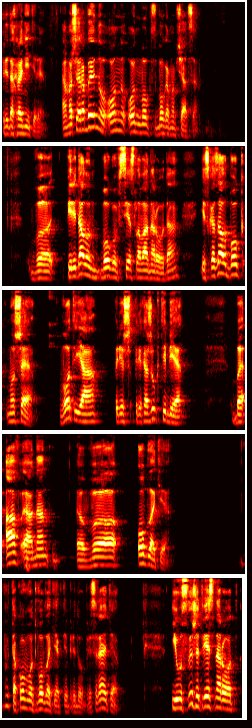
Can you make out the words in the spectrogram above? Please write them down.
предохранители. А Маше Рабейну, он, он мог с Богом общаться. В, передал он Богу все слова народа, и сказал Бог Моше, вот я приш, прихожу к тебе, Беав и Анан э, в облаке, в таком вот в облаке я к тебе приду, представляете? И услышит весь народ,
